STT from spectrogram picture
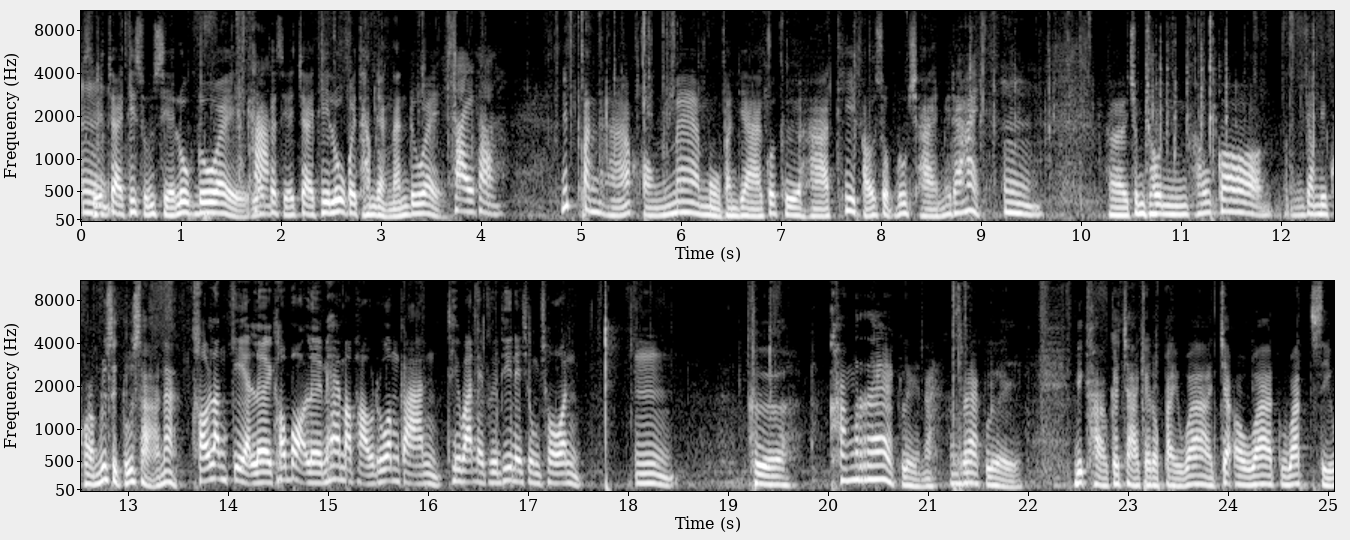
อืม เสียใจที่สูญเสียลูกด้วย ค่ะ แล้วก็เสียใจที่ลูกไปทำอย่างนั้นด้วย ใช่ค่ะ นี่ปัญหาของแม่หมู่ปัญญาก็คือหาที่เผาศพลูกชายไม่ได้อืมเอ่อชุมชนเขาก็ยังมีความรู้สึกรู้สานะเขารังเกียจเลยเขาบอกเลยไม่ให้มาเผาร่วมกัน ที่วัดในพื้นที่ในชุมชน อืม คือครั้งแรกเลยนะครั้งแรกเลย มีข่าวกระจายกันออกไปว่าเจะเอาวาดวัดสิว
